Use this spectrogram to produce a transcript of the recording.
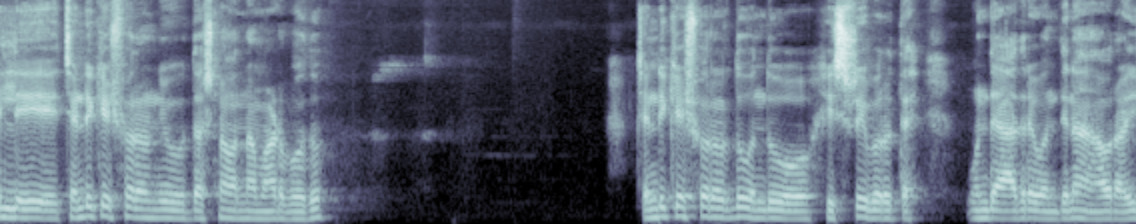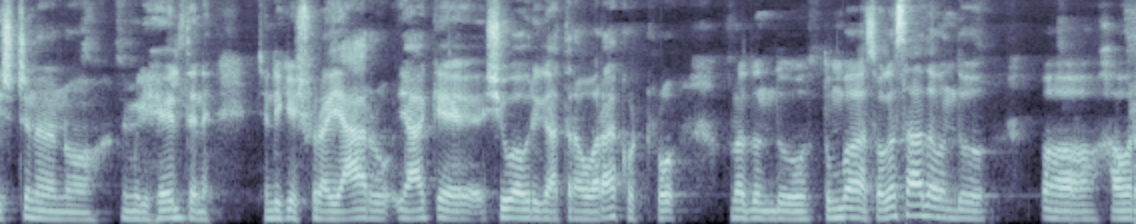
ಇಲ್ಲಿ ಚಂಡಿಕೇಶ್ವರ ನೀವು ದರ್ಶನವನ್ನ ಮಾಡ್ಬೋದು ಚಂಡಿಕೇಶ್ವರದ್ದು ಒಂದು ಹಿಸ್ಟ್ರಿ ಬರುತ್ತೆ. ಮುಂದೆ ಆದರೆ ಒಂದಿನ ಅವರ ಹಿಸ್ಟ್ರಿನ ನಾನು ನಿಮಗೆ ಹೇಳ್ತೇನೆ. ಚಂಡಿಕೇಶ್ವರ ಯಾರು, ಯಾಕೆ ಶಿವ ಅವರಿಗೆ ಆ ಥರ ವರ ಕೊಟ್ಟರು ಅನ್ನೋದೊಂದು ತುಂಬ ಸೊಗಸಾದ ಒಂದು ಅವರ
